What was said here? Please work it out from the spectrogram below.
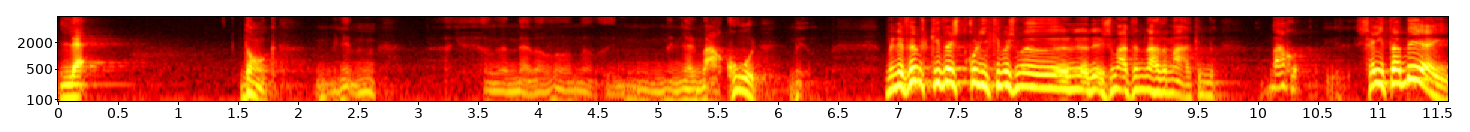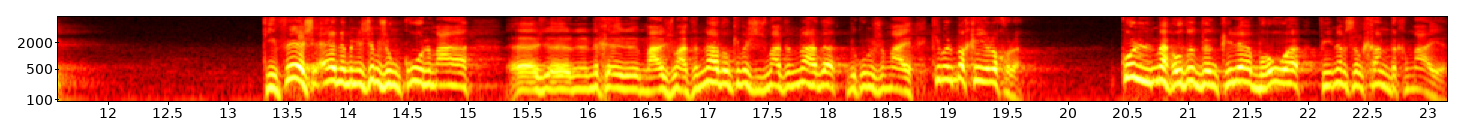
لا. دونك من المعقول ما نفهمش كيفاش تقول لي كيفاش جماعة النهضه معك شيء طبيعي. كيفاش أنا ما نجمش نكون مع آه، مع جماعة النهضة وكيفاش جماعة النهضة ما يكونوش معايا كيما البقية الأخرى. كل ما هو ضد الانقلاب هو في نفس الخندق معايا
